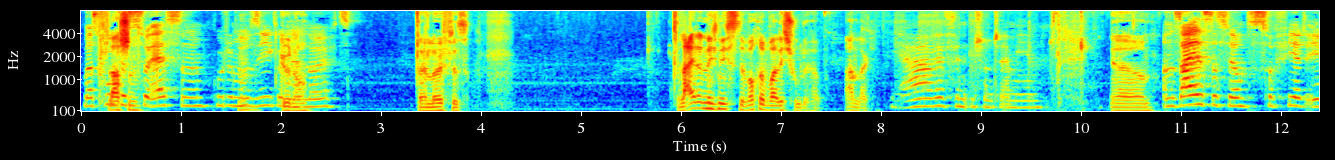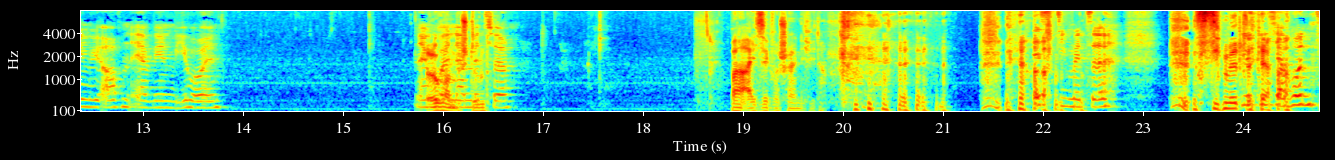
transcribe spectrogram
Was Flaschen. Gutes zu essen, gute mhm. Musik genau. und dann läuft's. Dann läuft es. Leider nicht nächste Woche, weil ich Schule habe. Unlucky. Ja, wir finden schon Termin. Ja. Und sei es, dass wir uns zu viert irgendwie auch ein Airbnb holen. Irgendwo Irgendwann in der bestimmt. Mitte. Bei Isaac wahrscheinlich wieder. ja. Ist die Mitte. Ist die Mitte, Glücklicher ja. Hund.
